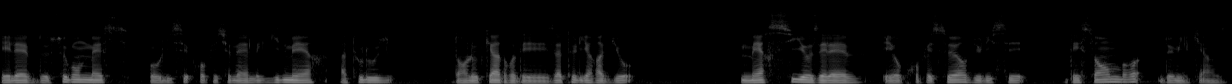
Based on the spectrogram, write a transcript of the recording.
élèves de seconde messe au lycée professionnel Guilmer à Toulouse, dans le cadre des ateliers radio. Merci aux élèves et aux professeurs du lycée décembre 2015.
